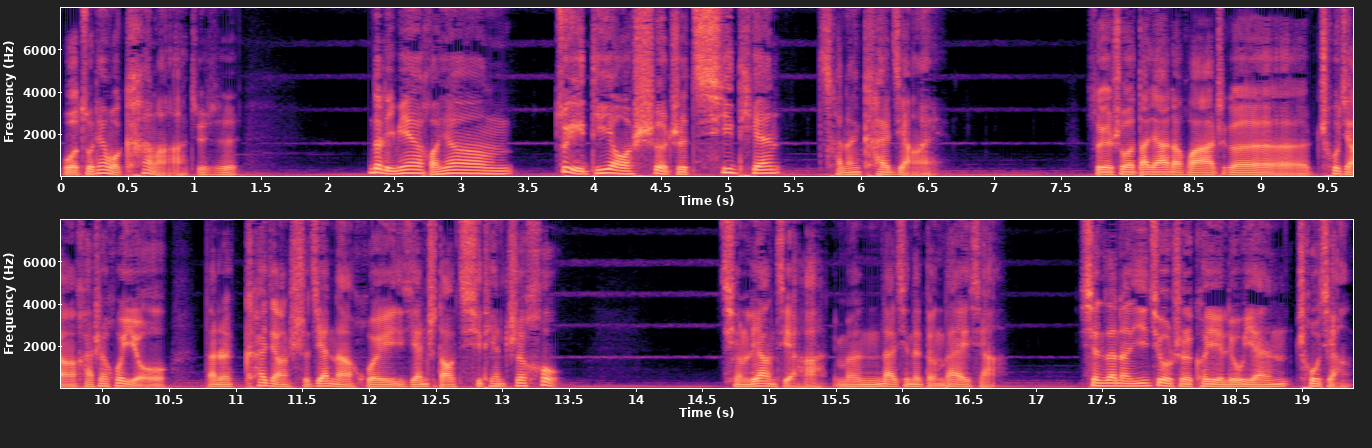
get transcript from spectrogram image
我昨天我看了啊，就是。那里面好像最低要设置七天才能开奖哎，所以说大家的话，这个抽奖还是会有，但是开奖时间呢会延迟到七天之后，请谅解哈，你们耐心的等待一下。现在呢依旧是可以留言抽奖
